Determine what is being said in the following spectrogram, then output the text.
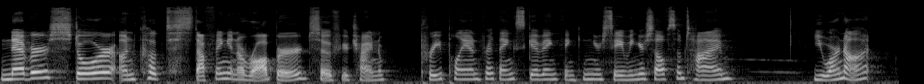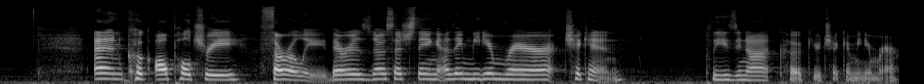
Never store uncooked stuffing in a raw bird. So if you're trying to pre plan for Thanksgiving, thinking you're saving yourself some time, you are not. And cook all poultry thoroughly. There is no such thing as a medium rare chicken. Please do not cook your chicken medium rare.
